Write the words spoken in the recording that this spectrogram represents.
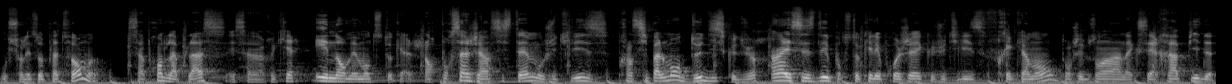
ou sur les autres plateformes, ça prend de la place et ça requiert énormément de stockage. Alors pour ça, j'ai un système où j'utilise principalement deux disques durs, un SSD pour stocker les projets que j'utilise fréquemment, dont j'ai besoin d'un accès rapide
